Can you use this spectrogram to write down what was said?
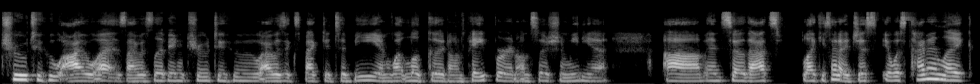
true to who I was. I was living true to who I was expected to be and what looked good on paper and on social media. Um, and so that's, like you said, I just, it was kind of like,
